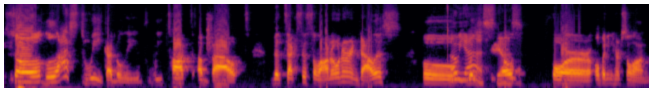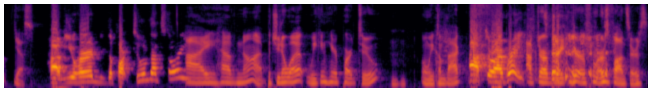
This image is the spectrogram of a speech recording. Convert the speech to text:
so last week i believe we talked about the texas salon owner in dallas who Oh was yes, jailed yes, for opening her salon yes. have you heard the part two of that story I have not, but you know what? We can hear part 2 when we come back after our break after our break here from our sponsors.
